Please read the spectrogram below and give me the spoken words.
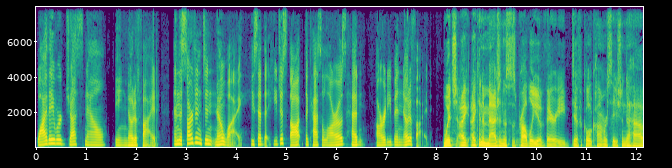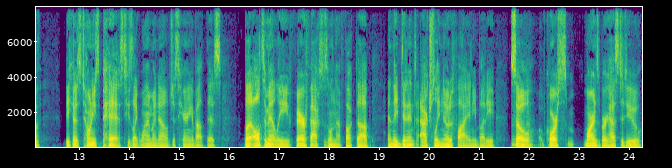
why they were just now being notified. And the sergeant didn't know why. He said that he just thought the Casolaros had already been notified. Which I, I can imagine this was probably a very difficult conversation to have because Tony's pissed. He's like, why am I now just hearing about this? But ultimately, Fairfax was the one that fucked up and they didn't actually notify anybody. So, mm-hmm. of course, Martinsburg has to do,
